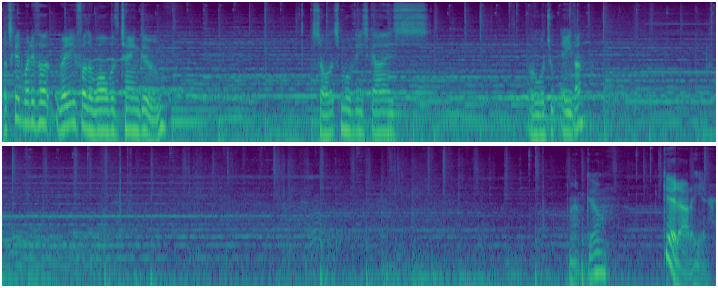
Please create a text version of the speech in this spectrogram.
Let's get ready for ready for the war with Taungu. So let's move these guys over to Ava. There we go. Get out of here.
